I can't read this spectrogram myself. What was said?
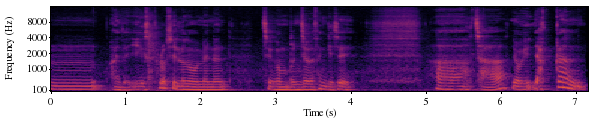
음, 아니다. 2x 플러스 1로 놓으면은 지금 문제가 생기지. 아, 자, 여기 약간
